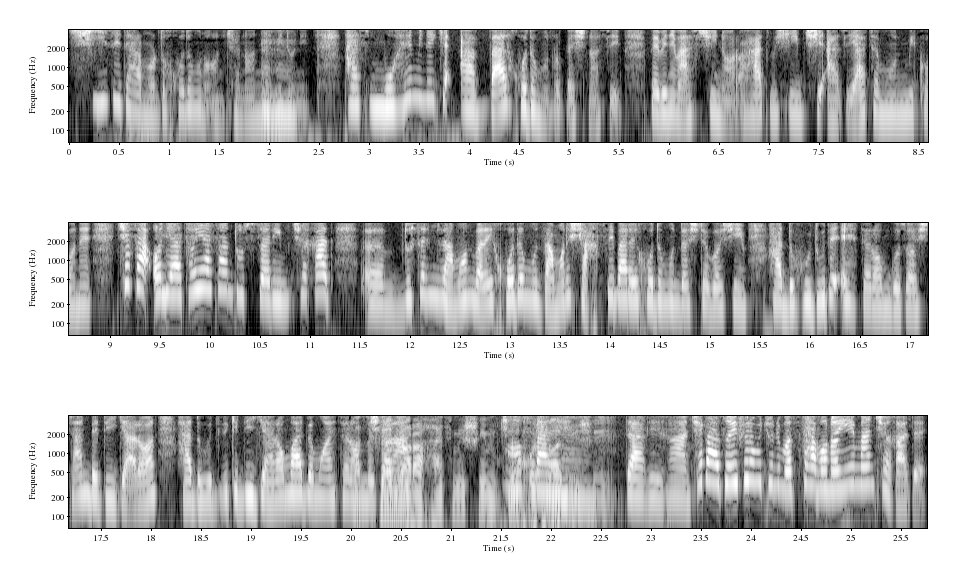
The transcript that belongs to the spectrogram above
چیزی در مورد خودمون آنچنان نمی‌دونیم. پس مهم اینه که اول خودمون رو بشناسیم. ببینیم از چی ناراحت میشیم چی اذیتمون می‌کنه چه فعالیت هایی اصلا دوست داریم چقدر دوست داریم زمان برای خودمون زمان شخصی برای خودمون داشته باشیم. حد و حدود احترام گذاشتن به دیگران حد و حدودی که دیگران باید به ما احترام چه بذارن. ناراحت میشیم؟ چه خوشحال میشیم؟ دقیقا. چه وظایفی رو می‌تونیم واسه توانایی من چقدره؟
